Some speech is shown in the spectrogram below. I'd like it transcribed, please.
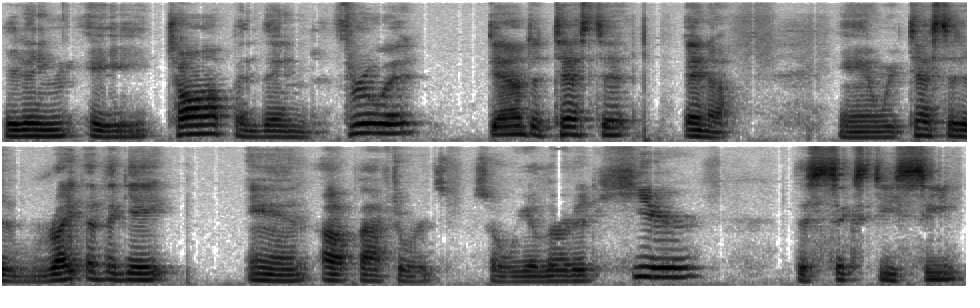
hitting a top and then through it, down to test it and up. And we tested it right at the gate and up afterwards. So we alerted here the 60C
